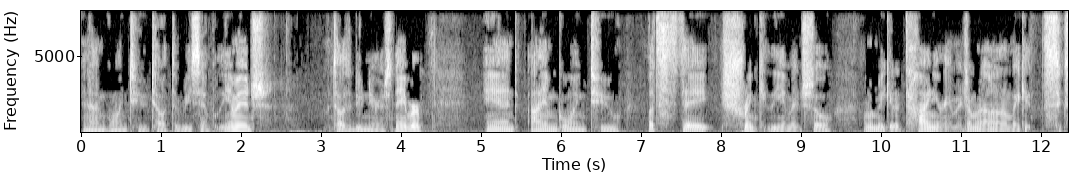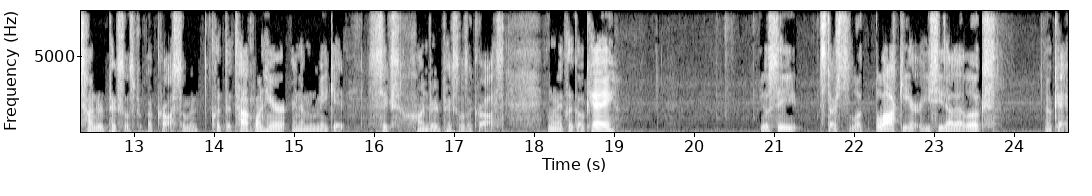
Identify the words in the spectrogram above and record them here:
and I'm going to tell it to resample the image. tell it to do nearest neighbor and I am going to let's say shrink the image. So I'm gonna make it a tinier image. I'm gonna I make it 600 pixels across. So I'm gonna click the top one here and I'm gonna make it 600 pixels across. And when I click OK, you'll see it starts to look blockier. You see how that looks? Okay.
